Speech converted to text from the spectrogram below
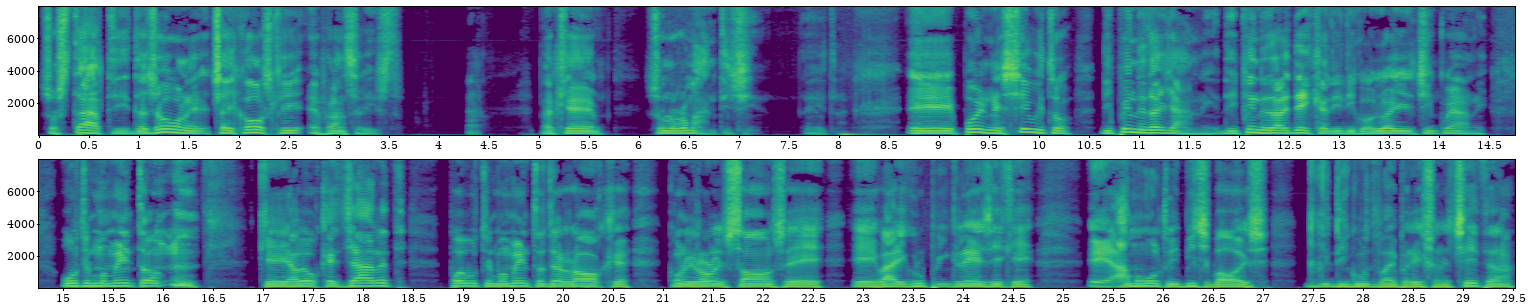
sono stati da giovane Tchaikovsky e Franz Liszt, Ah. perché sono romantici. capito? E poi nel seguito dipende dagli anni, dipende dalle decadi, dico, dai cinque anni. Ho avuto il momento che avevo Keith Jarrett, poi ho avuto il momento del rock con i Rolling Stones e, e vari gruppi inglesi che eh, amo molto i Beach Boys di Good Vibration eccetera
